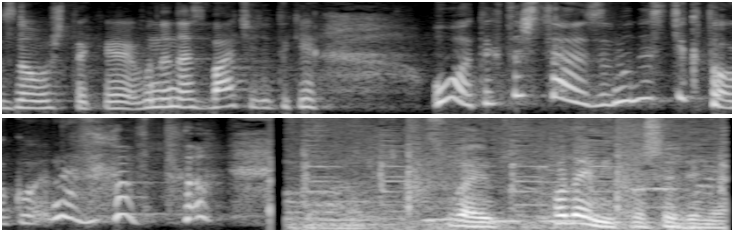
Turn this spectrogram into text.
знову ж таки вони нас бачать і такі. О, ти chcesz це? Вони з Тіктоку. Тобто, Słuchaj, podaj mi proszę dynię.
